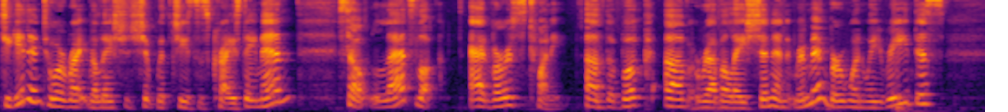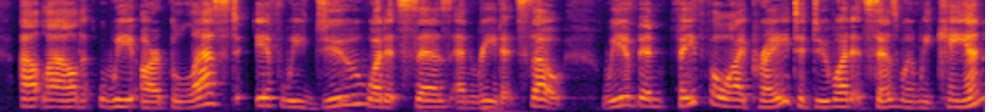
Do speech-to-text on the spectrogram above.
to get into a right relationship with Jesus Christ. Amen. So let's look at verse 20 of the book of Revelation. And remember, when we read this out loud, we are blessed if we do what it says and read it. So we have been faithful, I pray, to do what it says when we can.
